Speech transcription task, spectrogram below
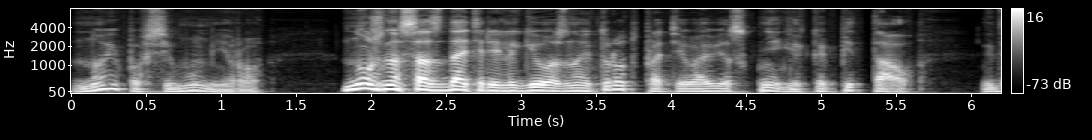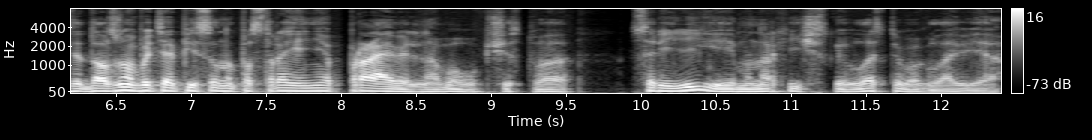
но и по всему миру. Нужно создать религиозный труд в противовес книге «Капитал», где должно быть описано построение правильного общества с религией и монархической властью во главе.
